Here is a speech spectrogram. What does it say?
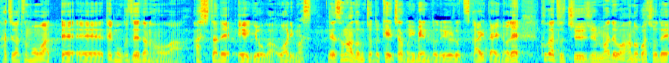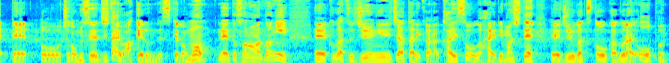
8月も終わって、えー、天国ゼータの方は明日で営業が終わります。で、その後にちょっとケイちゃんのイベントでいろいろ使いたいので、9月中旬まではあの場所で、えーっと、ちょっとお店自体は開けるんですけども、えーっと、その後に、えー9月12日あたりから改装が入りまして、えー10月10日ぐらいオープン。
